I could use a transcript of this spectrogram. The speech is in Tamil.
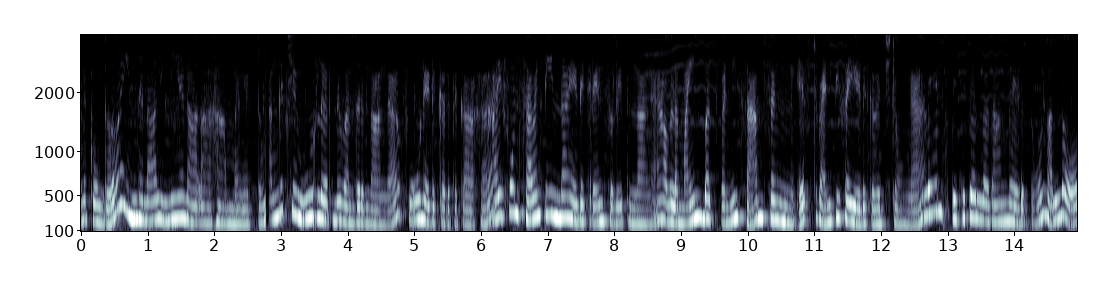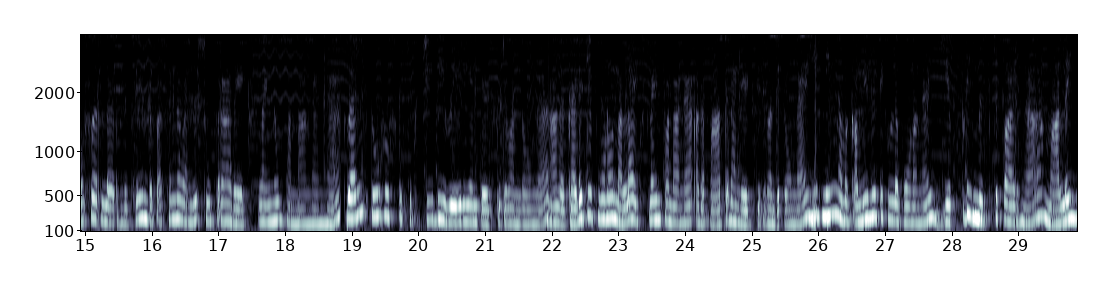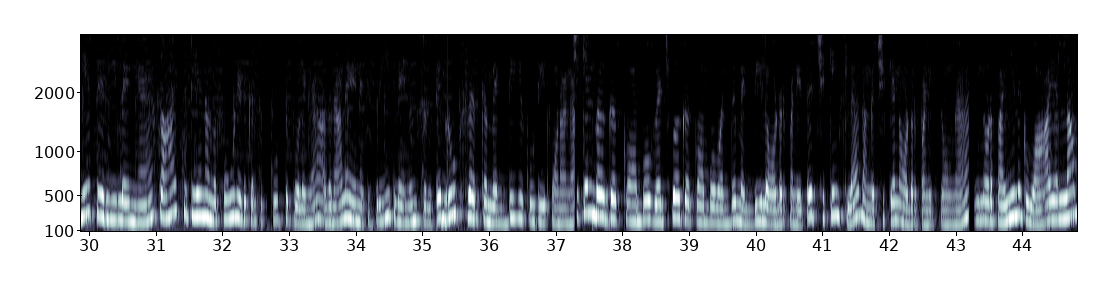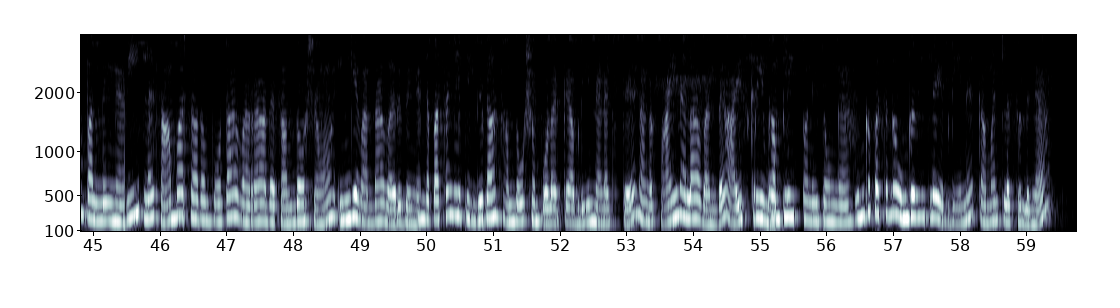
வணக்கங்க. இந்த நாள் இனிய நாளாக அமையட்டும். தங்கச்சி ஊர்ல இருந்து வந்திருந்தாங்க. ஃபோன் எடுக்கிறதுக்காக. ஐஃபோன் 17 தான் எடுக்கிறேன்னு சொல்லிட்டு இருந்தாங்க. அவளை மைண்ட் பக் பண்ணி சாம்சங் எஸ் டுவெண்ட்டி ஃபைவ் எடுக்க வச்சிட்டோங்க. ரிலையன்ஸ் டிஜிட்டலில் தாங்க எடுத்தோம். நல்ல ஆஃபரில் இருந்துச்சு. இந்த பசங்க வந்து சூப்பராக அதை எக்ஸ்பிளைனும் பண்ணாங்கங்க. Twelve two fifty six GB variant எடுத்துகிட்டு வந்தோங்க. நாங்கள் கடைக்கு போனோம். நல்லா எக்ஸ்பிளைன் பண்ணாங்க. அதை பார்த்து நாங்கள் எடுத்துகிட்டு வந்துட்டோங்க. ஈவினிங் நம்ம கம்யூனிட்டிக்குள்ளே போனோங்க. எப்படி மிஸ்ட்டு பாருங்க. மழையே தெரியலைங்க. குட்டியை நாங்கள் ஃபோன் எடுக்கிறதுக்கு கூப்பிட்டு போலங்க. அதனால எனக்கு ட்ரீட் வேணும்னு சொல்லிட்டு ப்ரூக்ஸில் இருக்க மெக்டிக்கு கூட்டிகிட்டு போனாங்க. Chicken burger combo veg burger combo வந்து மெக்டியில் ஆர்டர் பண்ணிட்டு சிக்கிங்ஸில் நாங்கள் சிக்கன் ஆர்டர் பண்ணிக்கிட்டோங்க. என்னோட பையனுக்கு வாயெல்லாம் பல்லுங்க. வீட்டில் சாம்பார் சாதம் போட்டால் வராத சந்தோஷம். இங்கே வந்தால் வருதுங்க. இந்த பசங்களுக்கு இதுதான் சந்தோஷம் போல இருக்கு அப்படின்னு நினச்சிட்டு நாங்கள் ஃபைனலாக வந்து ஐஸ்கிரீம் கம்ப்ளீட் பண்ணிட்டோங்க. உங்கள் பசங்க உங்கள் வீட்டில் எப்படின்னு கமெண்ட்டில் சொல்லுங்கள்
